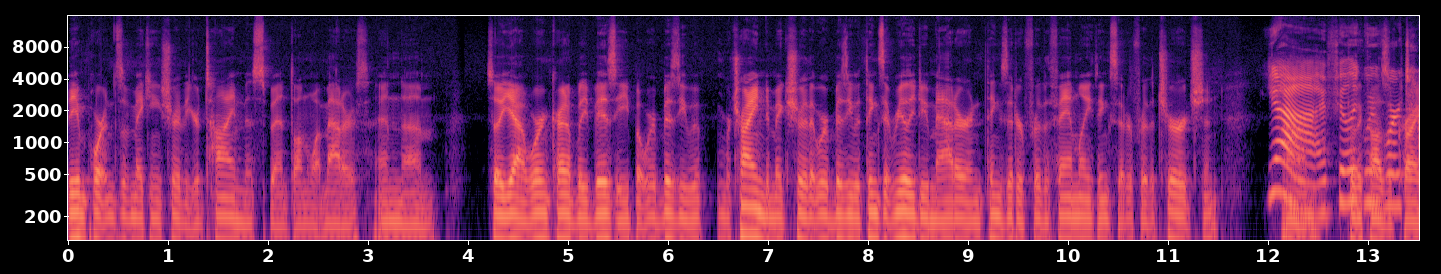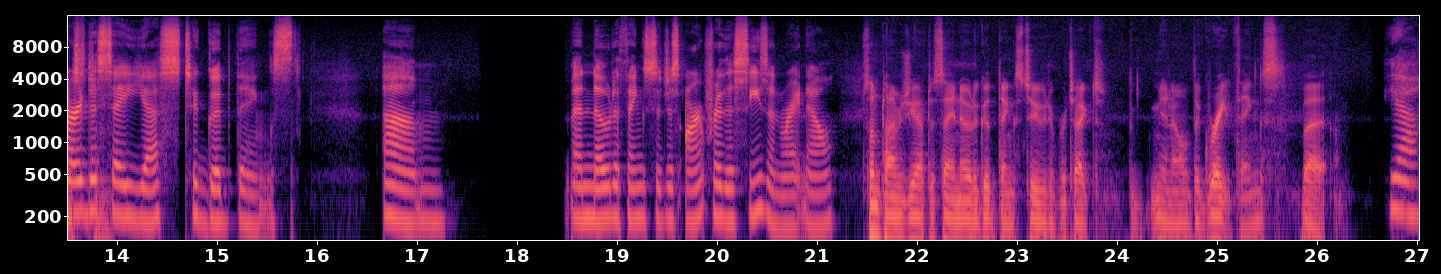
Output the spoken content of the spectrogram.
the importance of making sure that your time is spent on what matters. And um, so, yeah, we're incredibly busy, but we're busy with we're trying to make sure that we're busy with things that really do matter and things that are for the family, things that are for the church, and Yeah, um, I feel like we've worked hard Christ to say yes to good things. Um and no to things that just aren't for this season right now. sometimes you have to say no to good things too to protect the, you know the great things but Yeah.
